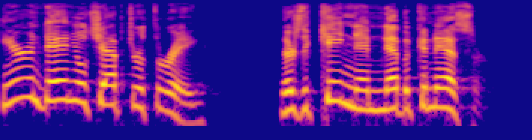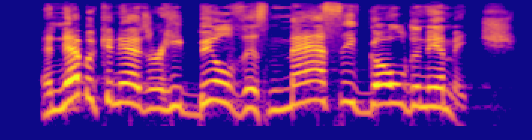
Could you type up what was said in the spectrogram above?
here in Daniel chapter 3, there's a king named Nebuchadnezzar. And Nebuchadnezzar, he builds this massive golden image.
